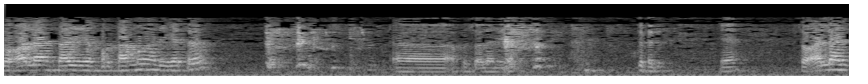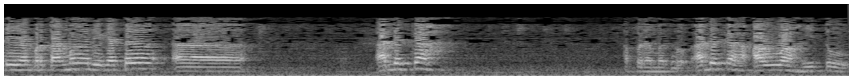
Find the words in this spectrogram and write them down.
Soalan saya yang pertama Dia kata uh, Apa soalan dia ya. Soalan dia yang pertama Dia kata uh, Adakah apa nama tu? Adakah Allah itu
